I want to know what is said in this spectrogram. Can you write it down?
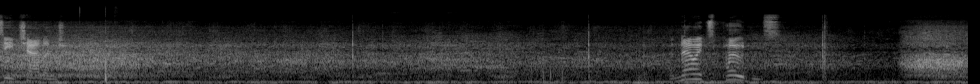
easy challenge. And now it's Podence. Oh,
